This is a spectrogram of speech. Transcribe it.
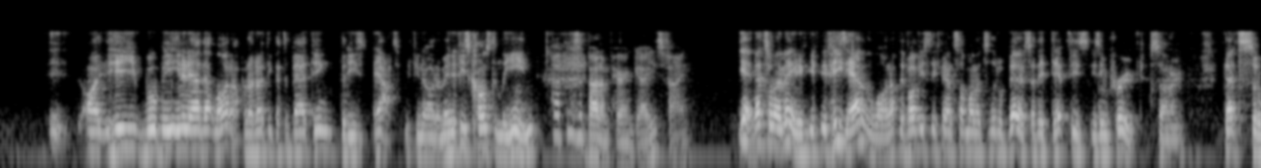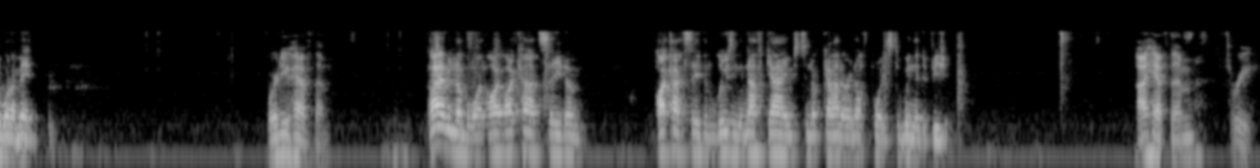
I, he will be in and out of that lineup, and I don't think that's a bad thing that he's out. If you know what I mean. If he's constantly in, oh, if he's a bottom pairing guy, he's fine. Yeah, that's what I mean. If, if he's out of the lineup, they've obviously found someone that's a little better, so their depth is, is improved. So that's sort of what I meant. Where do you have them? I have them number one. I, I can't see them. I can't see them losing enough games to not garner enough points to win the division. I have them three.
